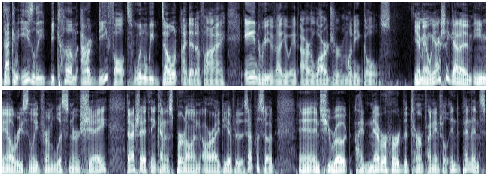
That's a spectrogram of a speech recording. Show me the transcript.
that can easily become our default when we don't identify and reevaluate our larger money goals. Yeah, man, we actually got an email recently from listener Shay that actually I think kind of spurred on our idea for this episode. And she wrote, I'd never heard the term financial independence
